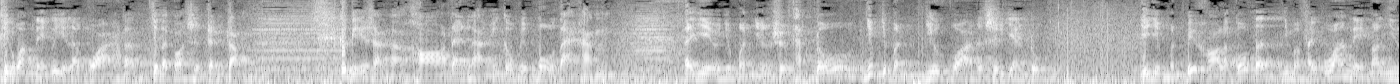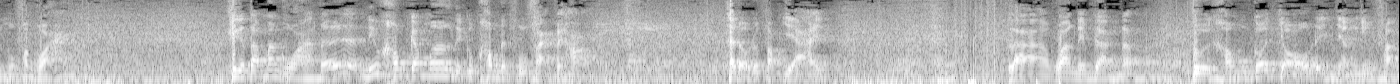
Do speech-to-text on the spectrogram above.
khi quan niệm cái gì là quà đó, chúng ta có sự trân trọng. Cứ nghĩ rằng là họ đang làm những công việc bồ tát hạnh, đã gieo cho mình những sự thách đố, giúp cho mình vượt qua được sự gian truân. Dĩ nhiên mình biết họ là cố tình, nhưng mà phải quan niệm nó như một phần quà. Khi người ta mang quà tới, nếu không cảm ơn thì cũng không nên phủ phàng với họ. Thái độ đức phật dạy là quan niệm rằng đó tôi không có chỗ để nhận những phần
